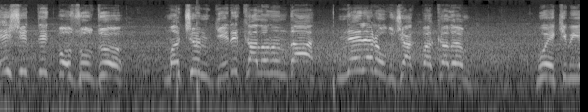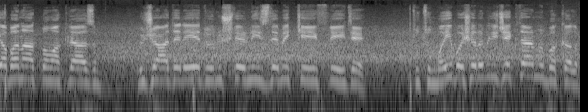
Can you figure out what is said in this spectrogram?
Eşitlik bozuldu. Maçın geri kalanında neler olacak bakalım. Bu ekibi yabana atmamak lazım. Mücadeleye dönüşlerini izlemek keyifliydi. Tutunmayı başarabilecekler mi bakalım?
